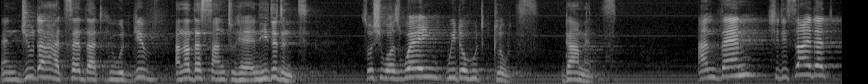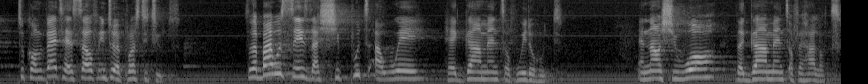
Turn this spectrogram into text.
and Judah had said that he would give another son to her, and he didn't. So she was wearing widowhood clothes, garments. And then she decided to convert herself into a prostitute. So the Bible says that she put away her garment of widowhood. And now she wore the garment of a harlot.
